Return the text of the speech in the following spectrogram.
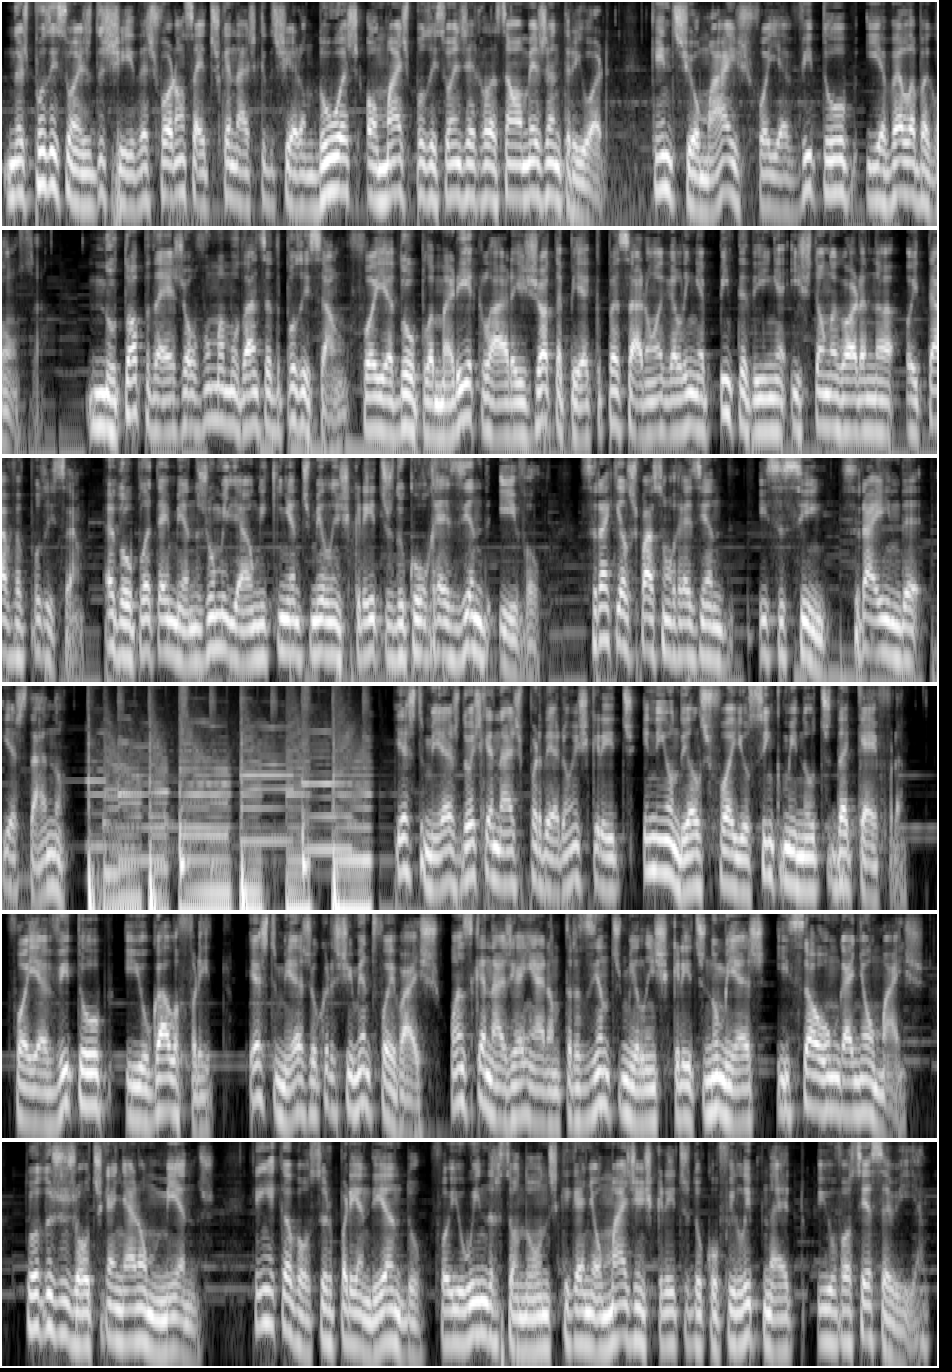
Nas posições descidas foram seis canais que desceram duas ou mais posições em relação ao mês anterior. Quem desceu mais foi a VTube e a Bela Bagunça. No top 10 houve uma mudança de posição, foi a dupla Maria Clara e JP que passaram a galinha pintadinha e estão agora na oitava posição. A dupla tem menos 1 milhão e 500 mil inscritos do que o Resident Evil. Será que eles passam o Resident e se sim, será ainda este ano? Este mês, dois canais perderam inscritos e nenhum deles foi o 5 minutos da Kefra. Foi a VTube e o Galo Frito. Este mês o crescimento foi baixo, 11 canais ganharam 300 mil inscritos no mês e só um ganhou mais. Todos os outros ganharam menos. Quem acabou surpreendendo foi o Whindersson Nunes que ganhou mais inscritos do que o Felipe Neto e o Você Sabia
